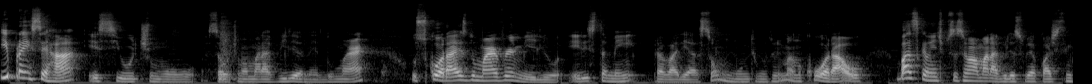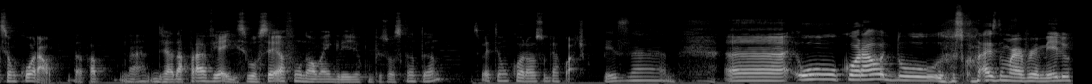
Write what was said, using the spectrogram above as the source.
E para encerrar esse último, essa última maravilha né, do mar, os corais do Mar Vermelho. Eles também, para variar, são muito, muito. Mano, coral. Basicamente, pra ser uma maravilha subaquática, tem que ser um coral. Dá pra, né, já dá pra ver aí. Se você afundar uma igreja com pessoas cantando, você vai ter um coral subaquático. Pesado. Uh, o coral do, os corais do Mar Vermelho,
